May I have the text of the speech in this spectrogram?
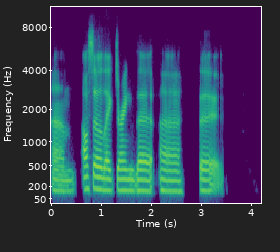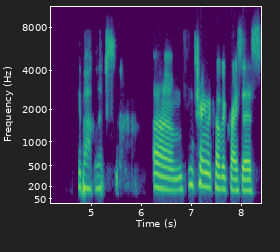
Um, also like during the, uh, the apocalypse, um, during the COVID crisis,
